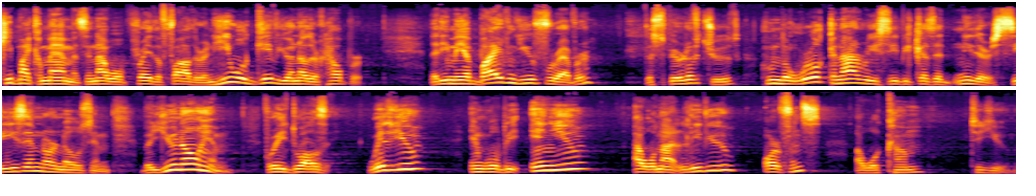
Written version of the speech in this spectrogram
keep my commandments, and I will pray the Father, and he will give you another helper, that he may abide in you forever, the Spirit of truth, whom the world cannot receive because it neither sees him nor knows him. But you know him, for he dwells with you and will be in you. I will not leave you orphans, I will come to you.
